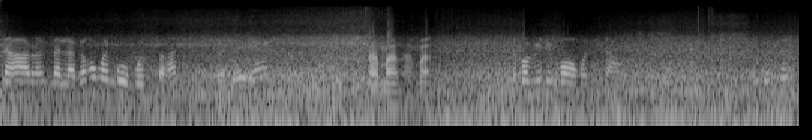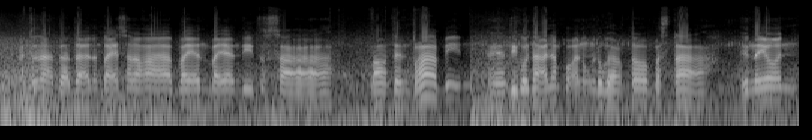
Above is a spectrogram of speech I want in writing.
Inaaral talaga kung may pupuntahan. Galing. Tama, tama. Napabili mo ako nila. Basta, Ito na, dadaanan tayo sa mga bayan-bayan dito sa Mountain Province. Ayan, hindi ko na alam kung anong lugar to. Basta, yun na yun.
